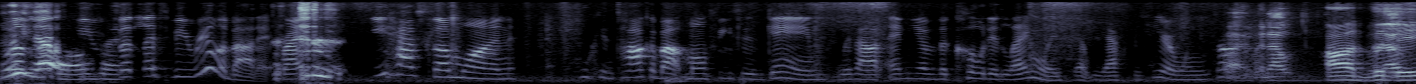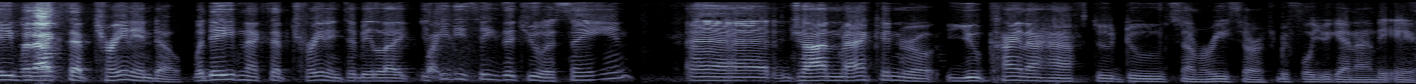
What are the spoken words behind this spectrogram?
We but let's be- but- but let's be real about it, right? we have someone who can talk about Monfils' game without any of the coded language that we have to hear when we talk. Right, without Or would Without- they even without- accept training though? Would they even accept training to be like, you Wait. see these things that you are saying? And John McEnroe, you kind of have to do some research before you get on the air.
